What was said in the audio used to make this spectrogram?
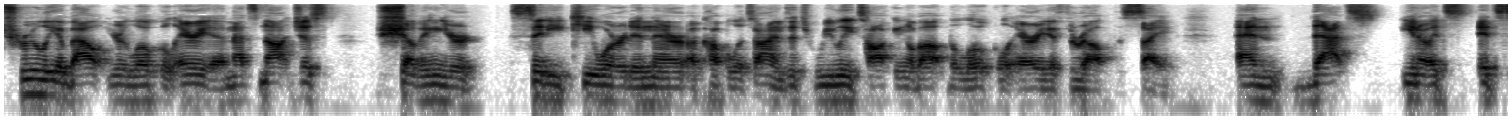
truly about your local area. And that's not just shoving your city keyword in there a couple of times. It's really talking about the local area throughout the site. And that's you know it's it's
